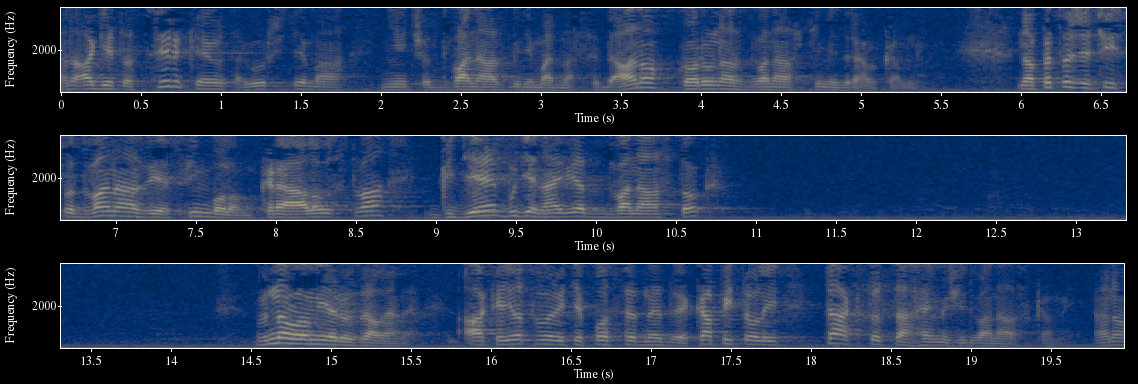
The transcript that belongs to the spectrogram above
Áno, ak je to církev, tak určite má niečo 12, bude mať na sebe. Áno, koruna s 12 drahokami. No a pretože číslo 12 je symbolom kráľovstva, kde bude najviac dvanástok? V Novom Jeruzaleme. A keď otvoríte posledné dve kapitoly, tak to sa hemží dvanáctkami. Áno?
